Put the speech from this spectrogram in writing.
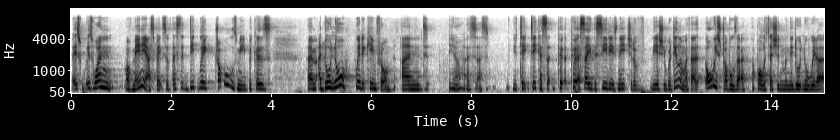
it's, it's one of many aspects of this that deeply troubles me because um, I don't know where it came from. And, you know, as, as you take, take a, put, put aside the serious nature of the issue we're dealing with, it always troubles a, a politician when they don't know where a,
